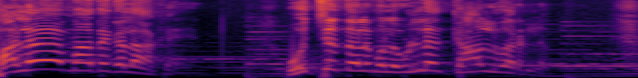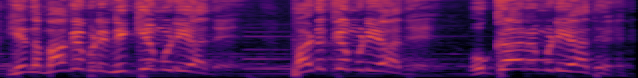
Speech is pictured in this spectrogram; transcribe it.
பல மாதங்களாக உச்சந்தலம் உள்ள கால் வரல. இந்த மகள் இப்படி நிக்க முடியாது. படுக்க முடியாது உட்கார முடியாது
